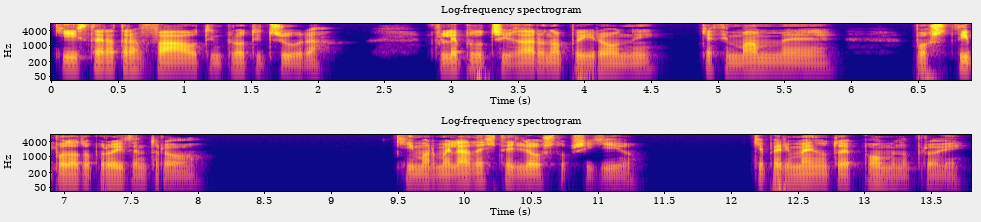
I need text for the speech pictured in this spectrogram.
Και ύστερα τραβάω την πρώτη τζούρα. Βλέπω το τσιγάρο να πυρώνει και θυμάμαι πως τίποτα το πρωί δεν τρώω. Και η μαρμελάδα έχει τελειώσει το ψυγείο και περιμένω το επόμενο πρωί.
